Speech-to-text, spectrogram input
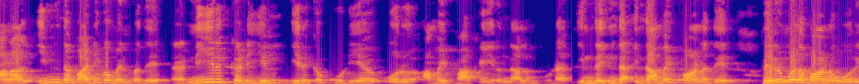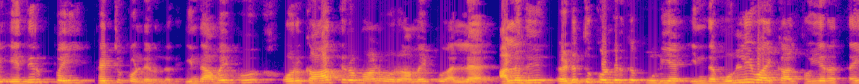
ஆனால் இந்த வடிவம் என்பது அஹ், நீருக்கடியில் இருக்கக்கூடிய ஒரு அமைப்பாக இருந்தாலும் கூட இந்த இந்த இந்த அமைப்பானது பெருமளவான ஒரு எதிர்ப்பை பெற்றுக்கொண்டிருந்தது. இந்த அமைப்பு ஒரு காத்திரமான ஒரு அமைப்பு அல்ல. அல்லது எடுத்துக்கொண்டிருக்கக்கூடிய இந்த முள்ளிவாய்க்கால் துயரத்தை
